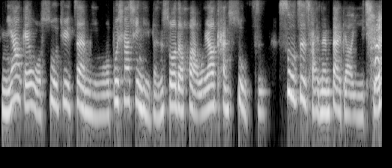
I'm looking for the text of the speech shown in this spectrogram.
你要给我数据证明，我不相信你能说的话，我要看数字，数字才能代表一切。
